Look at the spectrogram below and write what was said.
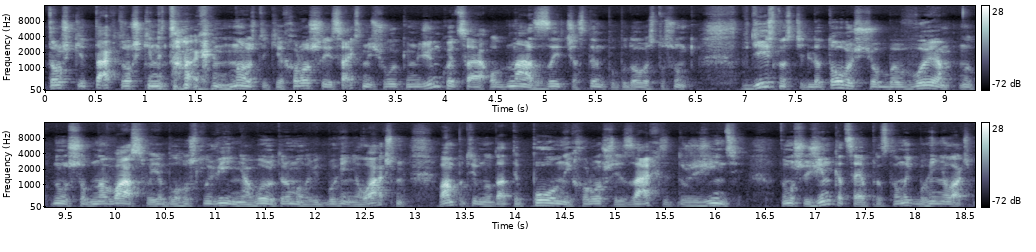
трошки так, трошки не так. Ну ж таки, хороший секс між чоловіком і жінкою це одна з частин побудови стосунків. В дійсності для того, щоб ви ну, щоб на вас своє благословіння ви отримали від богині Лакшми, вам потрібно дати повний хороший захист жінці. Тому що жінка це представник богині Лакшми.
